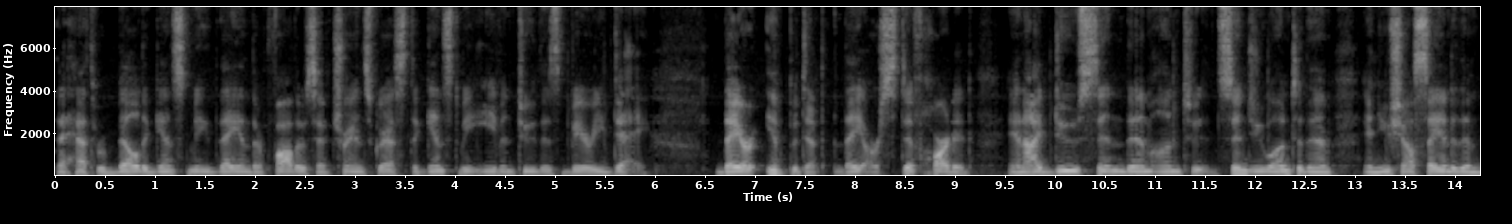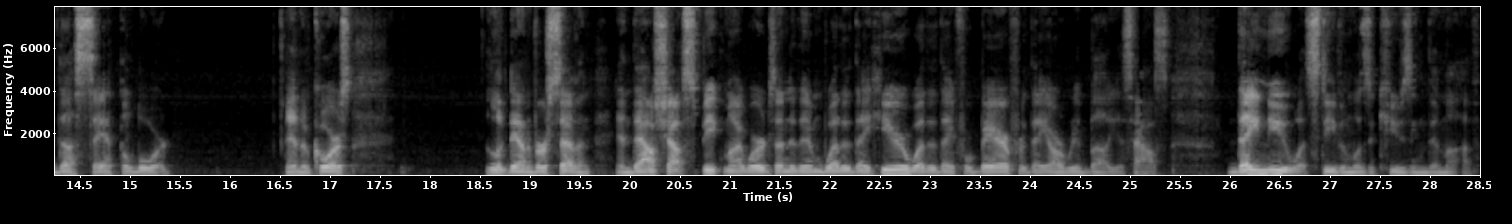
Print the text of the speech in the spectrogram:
that hath rebelled against me. They and their fathers have transgressed against me even to this very day. They are impotent, they are stiff hearted, and I do send them unto send you unto them, and you shall say unto them, Thus saith the Lord. And of course, look down to verse 7 and thou shalt speak my words unto them whether they hear whether they forbear for they are rebellious house. They knew what stephen was accusing them of.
